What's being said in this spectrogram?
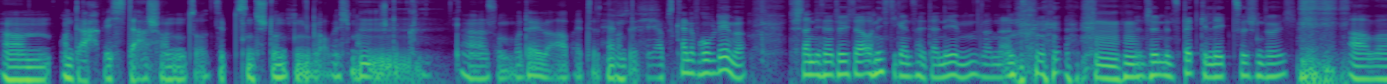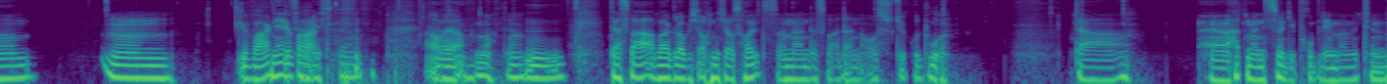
Ähm, und da habe ich da schon so 17 Stunden, glaube ich, mal am Hm. Stück äh, so ein Modell bearbeitet. Heftig. Und da gab es keine Probleme. Da stand ich natürlich da auch nicht die ganze Zeit daneben, sondern Mhm. schön ins Bett gelegt zwischendurch. Aber ähm, Gewagt, nee, gewagt. echt, ja, Aber ja. gemacht, ja. Mhm. Das war aber, glaube ich, auch nicht aus Holz, sondern das war dann aus Styrodur. Da äh, hat man nicht so die Probleme mit dem,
